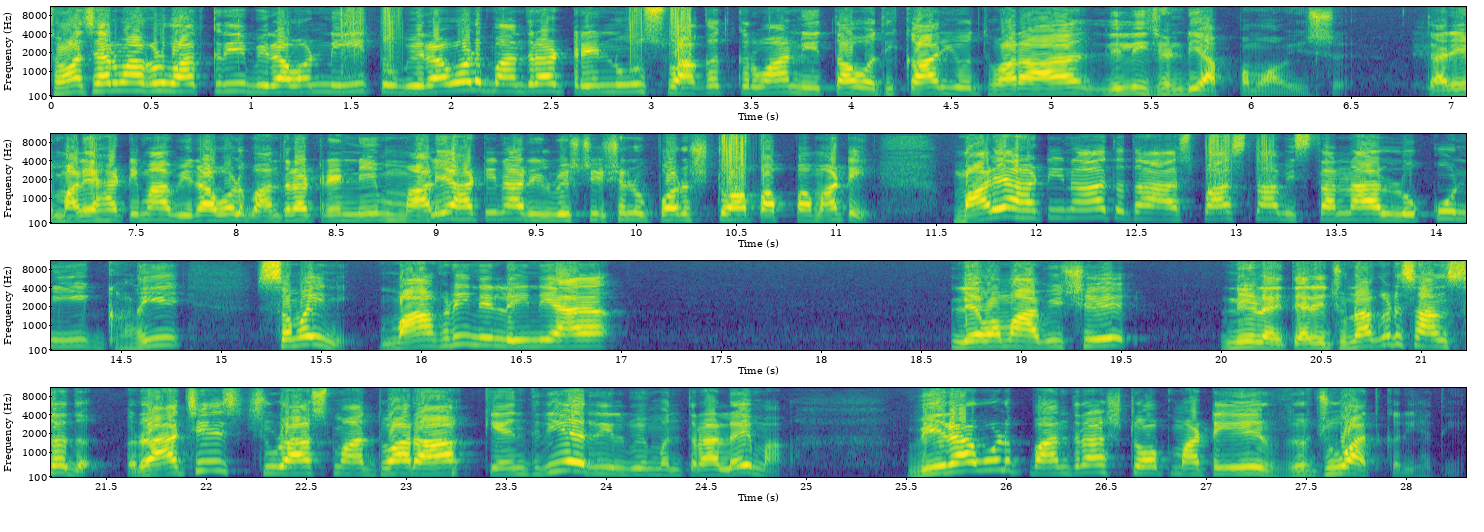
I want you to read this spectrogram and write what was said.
સમાચારમાં આગળ વાત કરીએ વેરાવળની તો વેરાવળ બાંદ્રા ટ્રેનનું સ્વાગત કરવા નેતાઓ અધિકારીઓ દ્વારા લીલી ઝંડી આપવામાં આવી છે. ત્યારે માળિયાહાટીમાં વેરાવળ બાંદ્રા ટ્રેનને માળિયાહાટીના રેલવે સ્ટેશન ઉપર સ્ટોપ આપવા માટે માળિયાહાટીના તથા આસપાસના વિસ્તારના લોકોની ઘણી સમયની માંગણીને લઈને આ લેવામાં આવી છે નિર્ણય. ત્યારે જુનાગઢ સાંસદ રાજેશ ચુડાસમા દ્વારા કેન્દ્રીય રેલવે મંત્રાલયમાં વેરાવળ બાંદ્રા સ્ટોપ માટે રજૂઆત કરી હતી,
